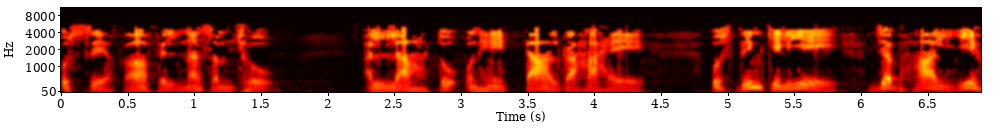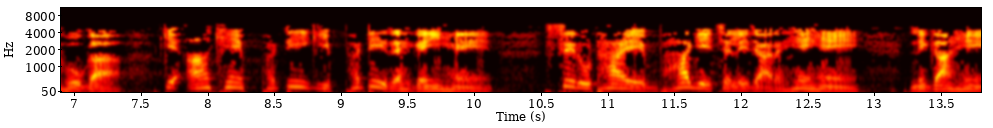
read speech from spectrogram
उससे गाफिल न समझो। अल्लाह तो उन्हें टाल रहा है। उस दिन के लिए जब हाल ये होगा कि आँखें फटी की फटी रह गई हैं, सिर उठाए भागे चले जा रहे हैं, निगाहें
